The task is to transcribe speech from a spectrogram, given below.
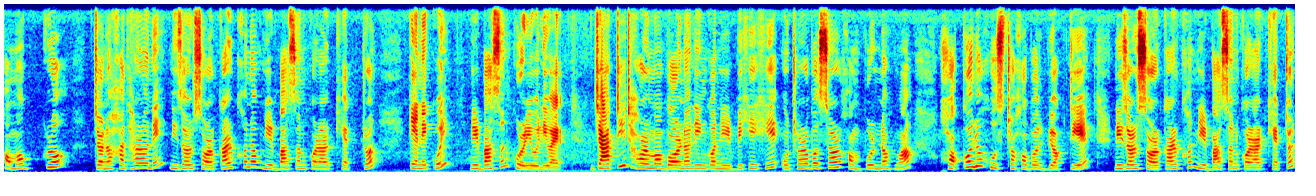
সমগ্ৰ জনসাধাৰণে নিজৰ চৰকাৰখনক নিৰ্বাচন কৰাৰ ক্ষেত্ৰত কেনেকৈ নিৰ্বাচন কৰি উলিয়ায় জাতি ধৰ্ম বৰ্ণ লিংগ নিৰ্বিশেষে ওঠৰ বছৰ সম্পূৰ্ণ হোৱা সকলো সুস্থ সবল ব্যক্তিয়ে নিজৰ চৰকাৰখন নিৰ্বাচন কৰাৰ ক্ষেত্ৰত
